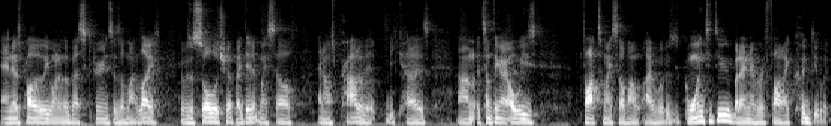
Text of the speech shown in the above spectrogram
And it was probably one of the best experiences of my life. It was a solo trip, I did it myself, and I was proud of it because um, it's something I always thought to myself I, I was going to do, but I never thought I could do it.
